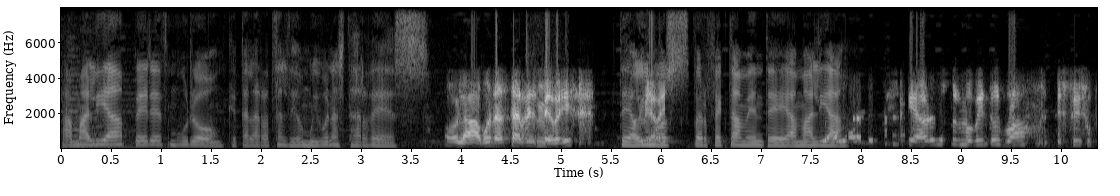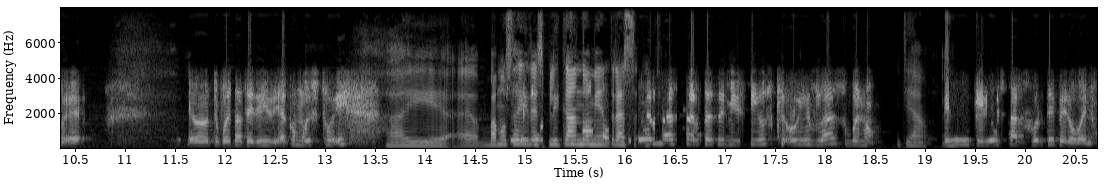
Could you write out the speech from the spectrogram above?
Amalia Pérez Muro, ¿qué tal Arrachaldeón? Muy buenas tardes. Hola, buenas tardes, ¿me oís? Te oímos perfectamente, Amalia. Que ahora en estos momentos, wow, estoy súper... Te puedes hacer idea cómo estoy. Ay, eh, vamos a ir explicando mientras... Ver las cartas de mis tíos que oírlas, bueno, Ya. eh, quería estar fuerte, pero bueno,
